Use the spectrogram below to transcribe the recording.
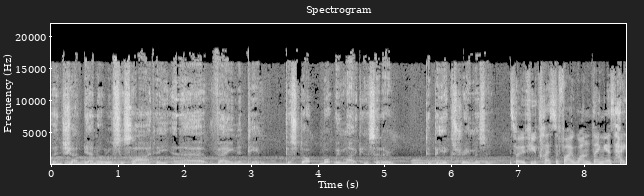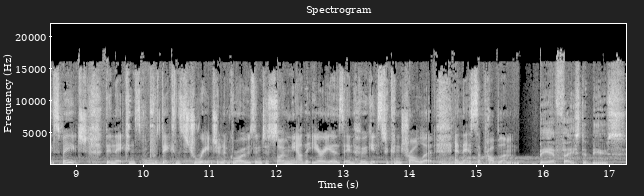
than shut down all of society in a vain attempt to stop what we might consider to be extremism. So if you classify one thing as hate speech, then that can that can stretch and it grows into so many other areas and who gets to control it? And that's the problem. Barefaced abuse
